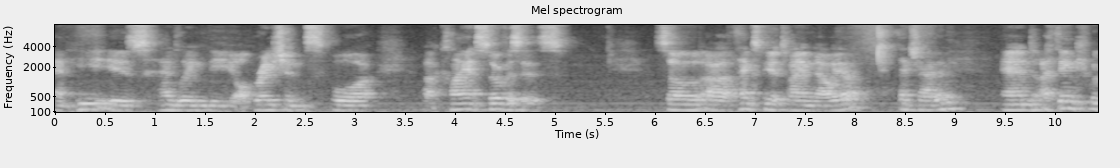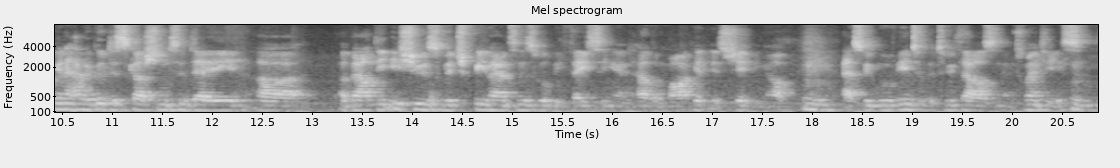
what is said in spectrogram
and he is handling the operations for uh, client services. So uh, thanks for your time, Naoya. Thanks for having me. And I think we're going to have a good discussion today uh, about the issues which freelancers will be facing and how the market is shaping up Mm-hmm. as we move into the 2020s. Mhm.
